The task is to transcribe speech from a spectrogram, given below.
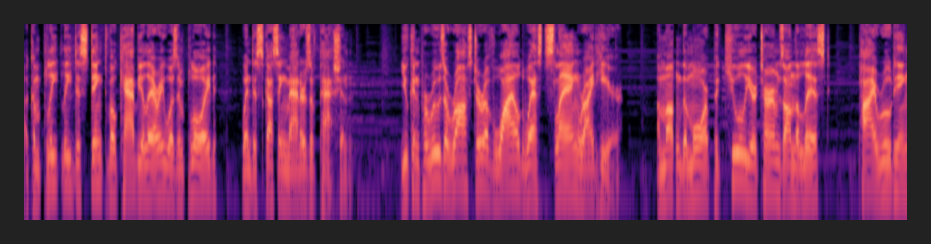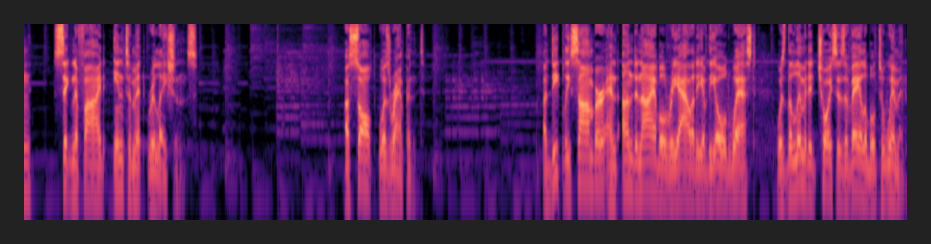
a completely distinct vocabulary was employed when discussing matters of passion. You can peruse a roster of Wild West slang right here. Among the more peculiar terms on the list, pie rooting signified intimate relations. Assault was rampant. A deeply somber and undeniable reality of the Old West was the limited choices available to women.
